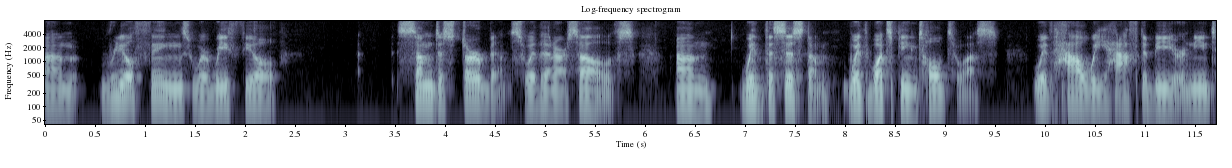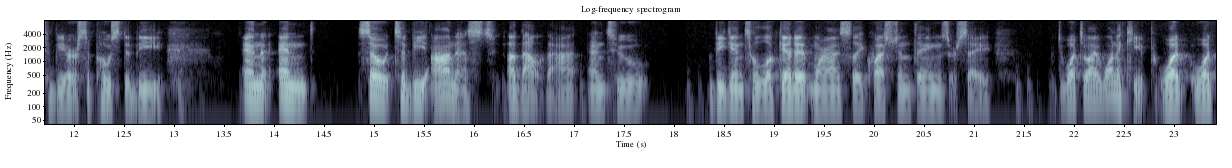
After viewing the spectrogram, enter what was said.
um, real things where we feel some disturbance within ourselves um, with the system with what's being told to us with how we have to be or need to be or supposed to be. And and so to be honest about that and to begin to look at it more honestly question things or say what do i want to keep? What what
